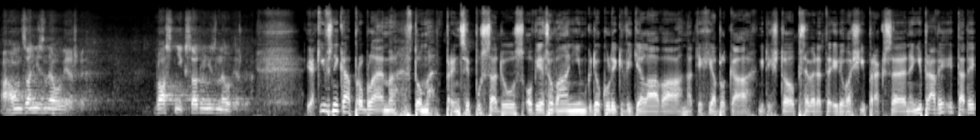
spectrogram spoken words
a Honza nic neověřuje. Vlastník sadu nic neuvěřuje. Jaký vzniká problém v tom principu sadu s ověřováním, kdokoliv vydělává na těch jablkách, když to převedete i do vaší praxe? Není právě i tady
